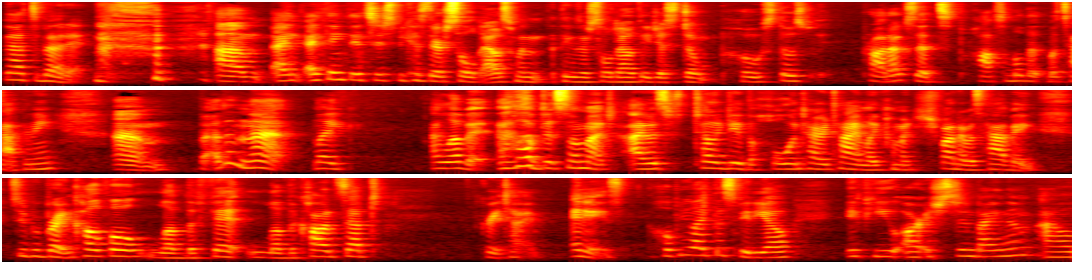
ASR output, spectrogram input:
That's about it. um, I, I think it's just because they're sold out. So when things are sold out, they just don't post those products. That's possible that what's happening. Um, but other than that, like, I love it. I loved it so much. I was telling Dave the whole entire time like how much fun I was having. Super bright and colorful, love the fit, love the concept. Great time. Anyways, hope you like this video. If you are interested in buying them, I'll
